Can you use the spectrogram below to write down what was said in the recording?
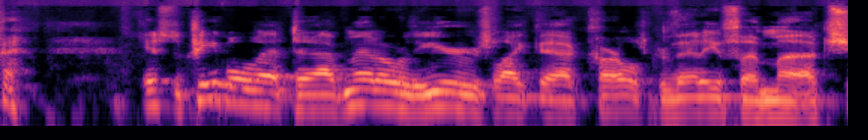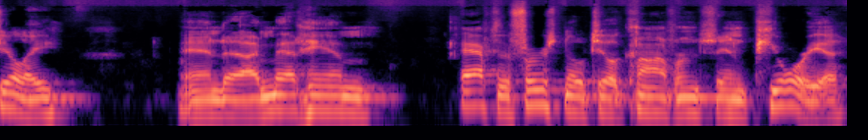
it's the people that uh, I've met over the years, like uh, Carlos Crovetto from uh, Chile. And uh, I met him after the first no till conference in Peoria.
